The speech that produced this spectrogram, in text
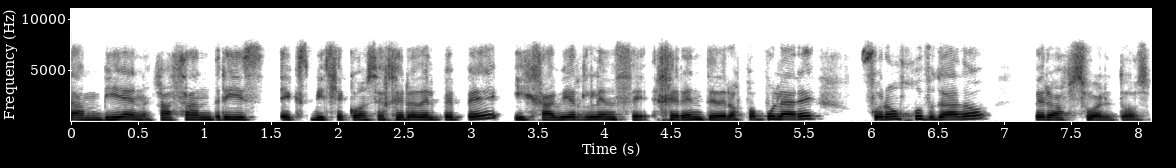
también Hassan Driss, ex viceconsejero del PP, y Javier Lence, gerente de los populares, fueron juzgados pero absueltos,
